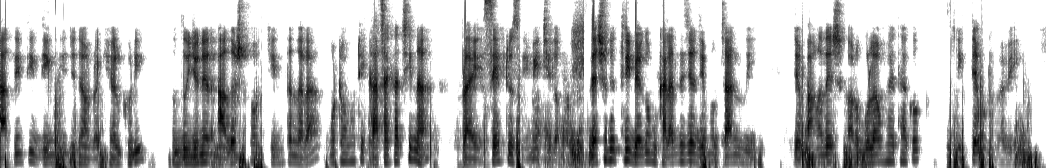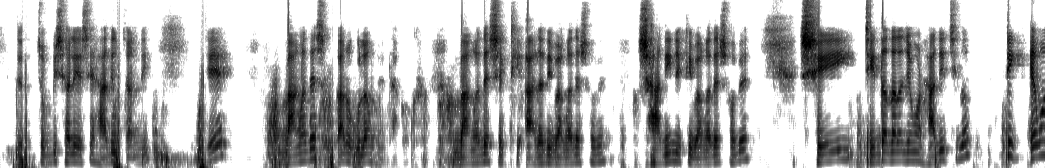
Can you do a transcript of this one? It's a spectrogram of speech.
রাজনীতির দিক দিয়ে যদি আমরা খেয়াল করি দুজনের আদর্শ, চিন্তাধারা মোটামুটি কাছাকাছি না প্রায় সেফ টু সেমই ছিল। দেশনেত্রী বেগম খালেদা যেমন চাননি যে বাংলাদেশ কারও গোলাম হয়ে থাকুক, ঠিক তেমন ভাবেই দু চব্বিশ সালে এসে হাদিও চাননি যে বাংলাদেশ কারও গোলাম হয়ে থাকুক। বাংলাদেশ একটি আজাদি বাংলাদেশ হবে, স্বাধীন একটি বাংলাদেশ হবে। সেই চিন্তাধারা যেমন হাদির ছিল, ঠিক এমন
